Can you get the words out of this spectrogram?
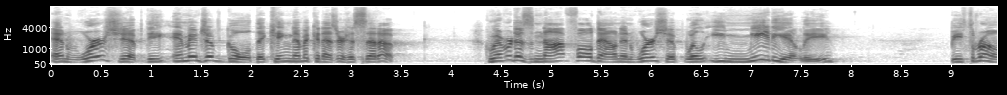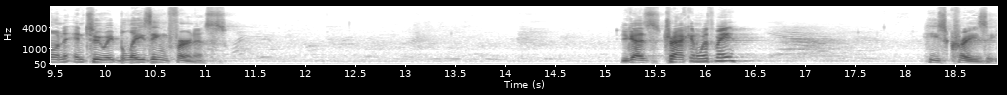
and worship the image of gold that King Nebuchadnezzar has set up. Whoever does not fall down and worship will immediately be thrown into a blazing furnace. You guys tracking with me? He's crazy.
